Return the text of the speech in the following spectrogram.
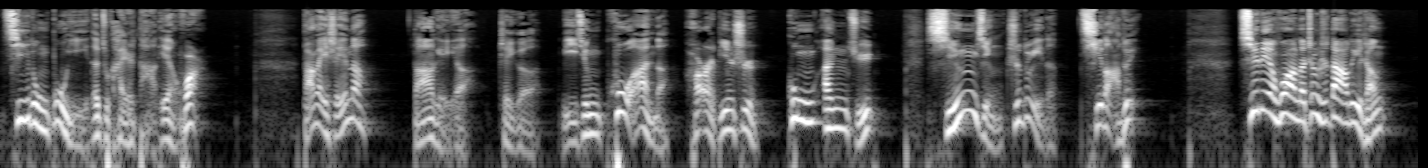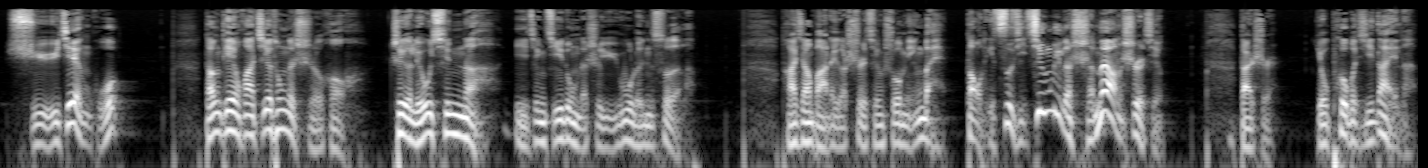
激动不已的就开始打电话，打给谁呢？打给呀，这个已经破案的哈尔滨市公安局刑警支队的七大队，接电话的正是大队长许建国。当电话接通的时候，这个刘鑫呢，已经激动的是语无伦次了。他想把这个事情说明白，到底自己经历了什么样的事情，但是又迫不及待的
